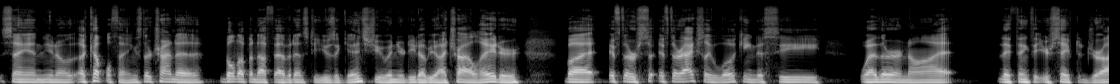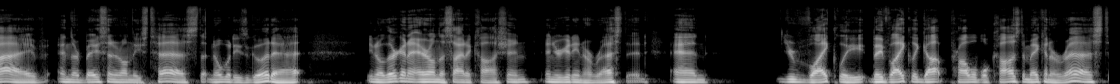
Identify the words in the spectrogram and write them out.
saying, you know, a couple things. They're trying to build up enough evidence to use against you in your DWI trial later. But if they're if they're actually looking to see whether or not they think that you're safe to drive and they're basing it on these tests that nobody's good at, you know, they're going to err on the side of caution and you're getting arrested. And you've likely they've likely got probable cause to make an arrest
